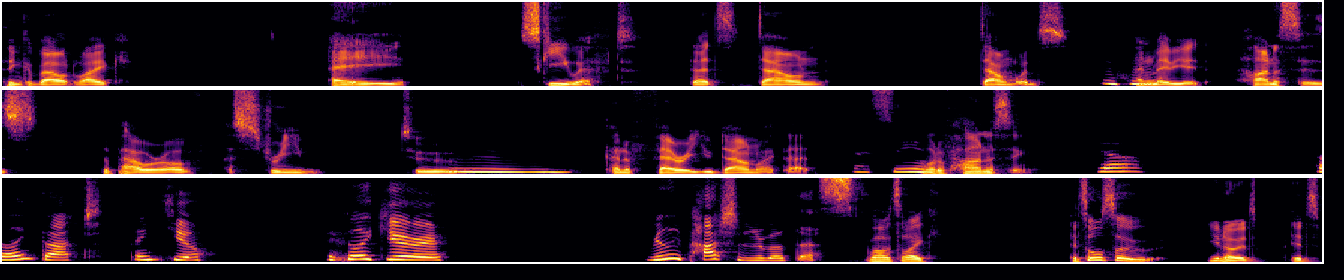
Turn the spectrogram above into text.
think about like a ski lift that's down, downwards, Mm-hmm. and maybe it harnesses the power of a stream to Mm, kind of ferry you down like that. I see. What of harnessing. Yeah. I like that. Thank you. I feel like you're really passionate about this. Well, it's like it's also you know it's it's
